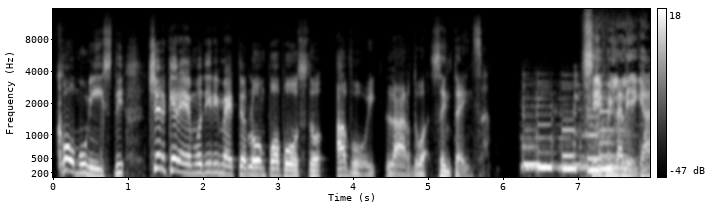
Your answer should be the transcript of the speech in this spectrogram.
comunisti, cercheremo di rimetterlo un po' a posto. A voi l'ardua sentenza. Segui la Lega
